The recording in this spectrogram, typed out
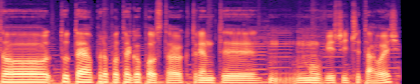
To tutaj a propos tego posta, o którym ty mówisz i czytałeś,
